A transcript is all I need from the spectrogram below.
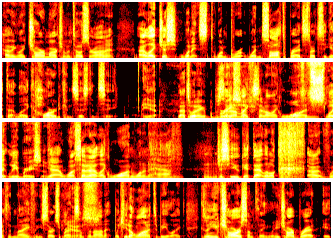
having like char marks from the Mhm. toaster on it. I like just when it's when br- when soft bread starts to get that like hard consistency. Yeah. That's what I set it on like set it on like Once one. it's slightly abrasive. Yeah, what set it at like one, one and a half. Mhm. Just so you get that little uh, with a knife when you start spreading something on it. But you don't want it to be like because when you char something, when you char bread, it,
